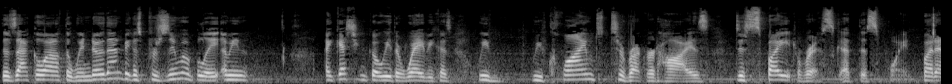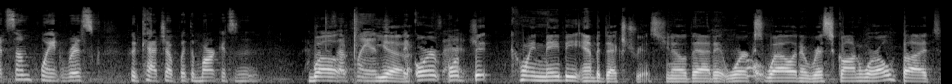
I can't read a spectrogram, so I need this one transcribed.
does that go out the window then? Because presumably, I mean, I guess you can go either way because we've we've climbed to record highs despite risk at this point. But at some point, risk could catch up with the markets and well, yeah, or, or Bitcoin may be ambidextrous, you know, that it works oh. well in a risk on world, but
